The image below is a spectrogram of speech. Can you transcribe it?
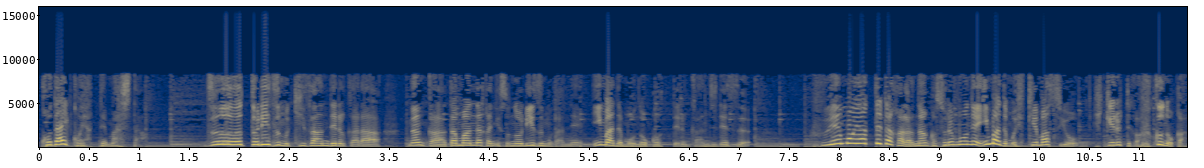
小太鼓やってました。ずーっとリズム刻んでるから、なんか頭の中にそのリズムがね、今でも残ってる感じです。笛もやってたからなんかそれもね、今でも弾けますよ。弾けるってか吹くのか。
